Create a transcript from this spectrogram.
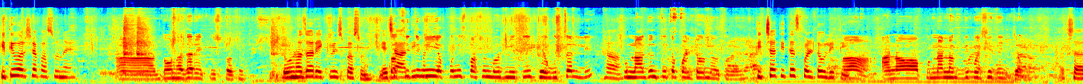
किती वर्षापासून आहे? दोन हजार एकवीसपासून. दोन हजार एकवीसपासून. याच्या तशी ती आधी मी एकोणीसपासून भरली होती ते उचलली. हा. पुन्हा अजून तिथं पलटवली होती मी. तिच्या तिथेच पलटवली ती. हा आणि पुन्हा नगदी पैसे देत जाऊ. अच्छा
